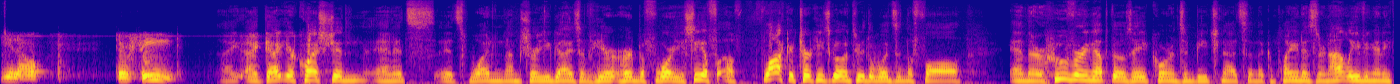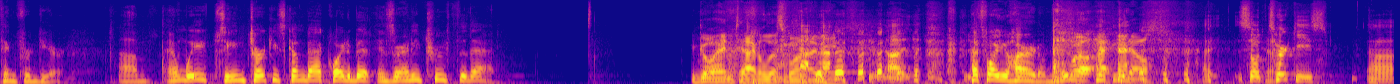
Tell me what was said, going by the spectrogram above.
you know, their feed. I, I got your question, and it's it's one I'm sure you guys have hear, heard before. You see a, a flock of turkeys going through the woods in the fall, and they're hoovering up those acorns and beech nuts, and the complaint is they're not leaving anything for deer. Um, and we've seen turkeys come back quite a bit. Is there any truth to that? Go ahead and tackle this one. I mean, Uh, That's why you hired them, right? well, I, you know, So turkeys, uh,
